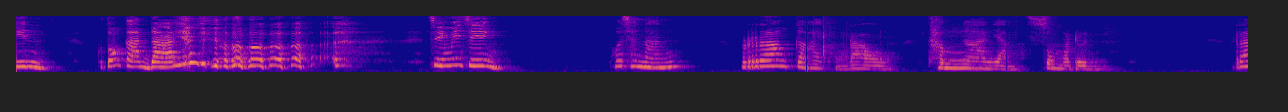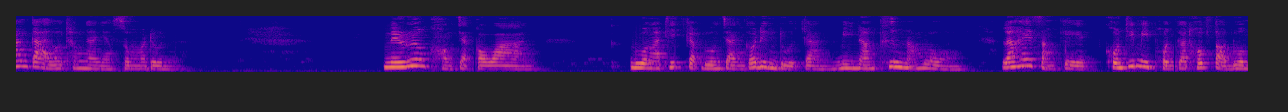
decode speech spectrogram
ยิน ต้องการด่าอย่างเดียว จริงไม่จริง เพราะฉะนั้น ร่างกายของเราทำงานอย่างสมดุล ร่างกายเราทำงานอย่างสมดุล ในเรื่องของจักรวาล ดวงอาทิตย์กับดวงจันทร์ก็ดึงดูดกัน มีน้ำขึ้นน้ำลง แล้วให้สังเกตคนที่มีผลกระทบต่อดวง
